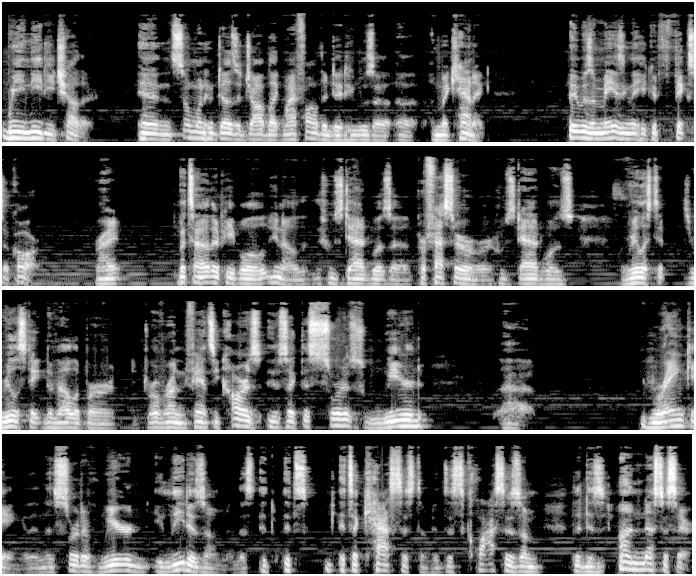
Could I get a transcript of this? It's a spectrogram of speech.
we need each other. And someone who does a job like my father did, he was a, a, a mechanic. It was amazing that he could fix a car, right? But to other people, you know, whose dad was a professor or whose dad was a real estate real estate developer, drove around in fancy cars, it was like this sort of weird uh, ranking and this sort of weird elitism and this it, it's it's a caste system it's this classism that is unnecessary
